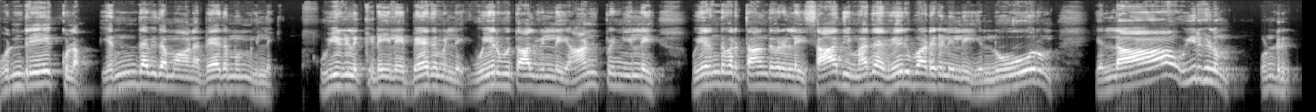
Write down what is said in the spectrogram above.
ஒன்றே குலம். எந்த விதமான பேதமும் இல்லை. உயிர்களுக்கு இடையிலே பேதமில்லை. உயர்வு தாழ்வில்லை. ஆண் பெண் இல்லை. உயர்ந்தவர் தாழ்ந்தவர் இல்லை. சாதி மத வேறுபாடுகள் இல்லை. எல்லோரும் எல்லா உயிர்களும் ஒன்று.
